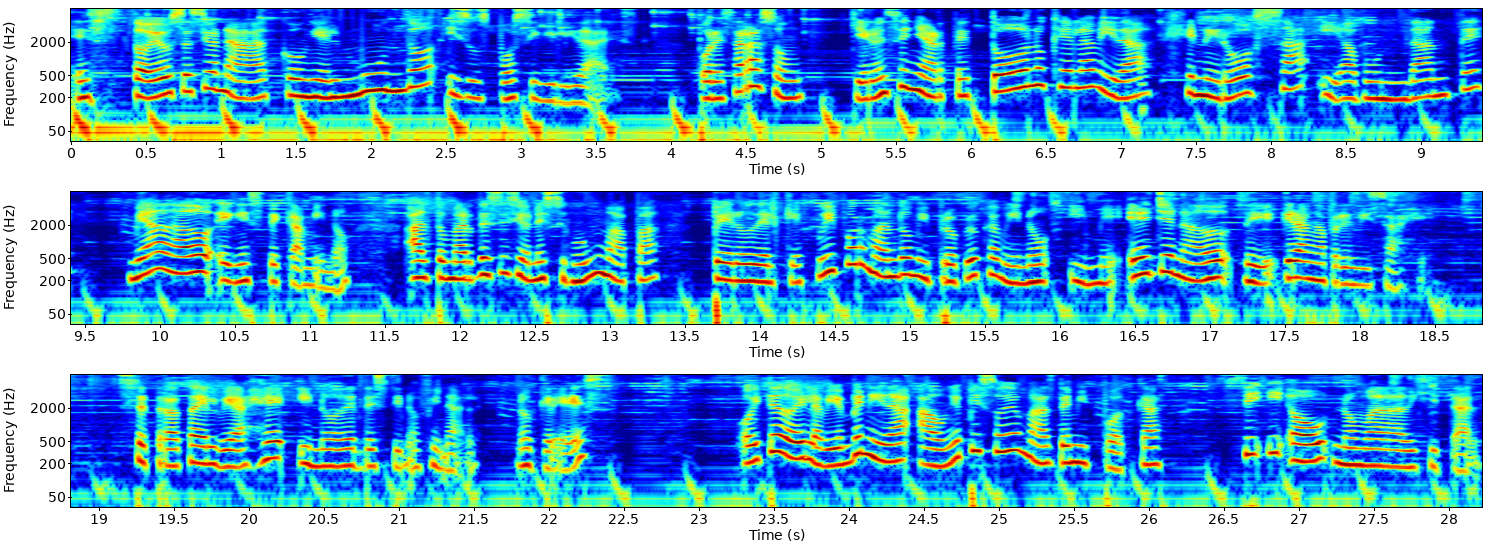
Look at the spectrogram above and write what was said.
Estoy obsesionada con el mundo y sus posibilidades. Por esa razón, quiero enseñarte todo lo que la vida generosa y abundante me ha dado en este camino, al tomar decisiones en un mapa, pero del que fui formando mi propio camino y me he llenado de gran aprendizaje. Se trata del viaje y no del destino final, ¿no crees? Hoy te doy la bienvenida a un episodio más de mi podcast CEO Nómada Digital.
